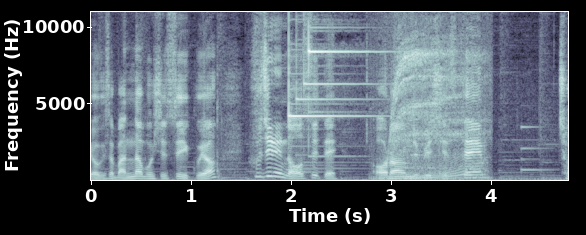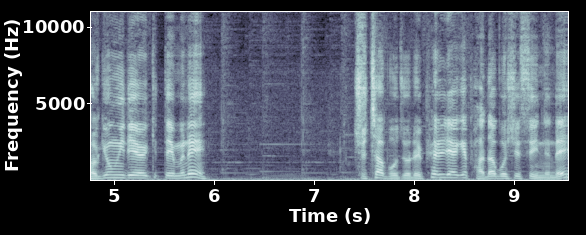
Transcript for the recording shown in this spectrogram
여기서 만나보실 수 있고요. 후진을 넣었을 때 어라운드 뷰 시스템 적용이 되어 있기 때문에 주차 보조를 편리하게 받아보실 수 있는데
